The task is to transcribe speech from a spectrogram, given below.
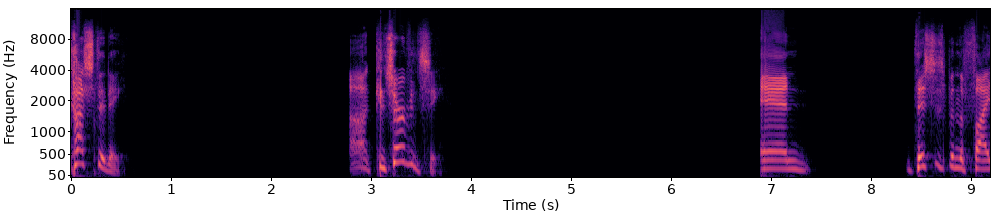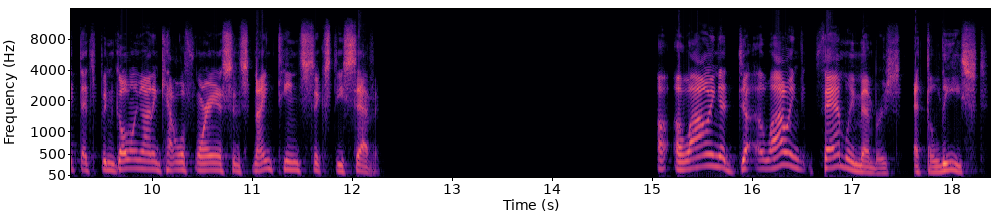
custody, uh, conservancy. And this has been the fight that's been going on in California since 1967. Uh, allowing, a, allowing family members, at the least,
